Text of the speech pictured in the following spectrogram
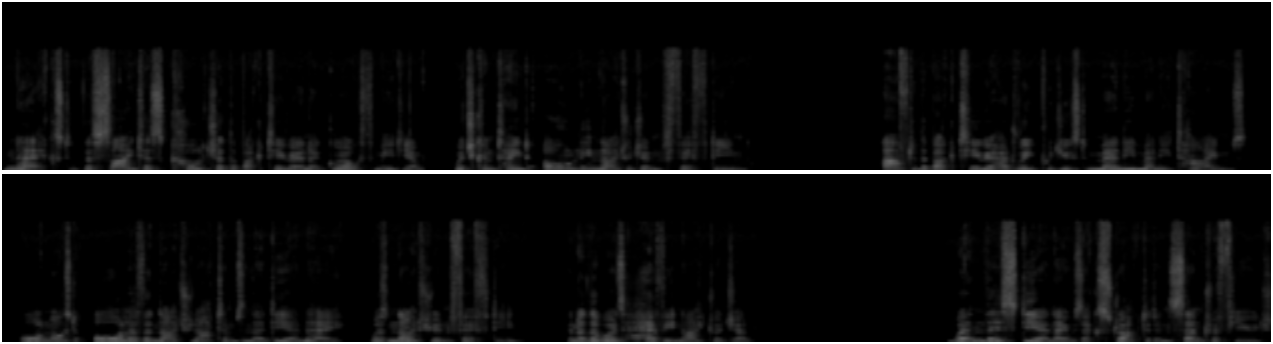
Next, the scientists cultured the bacteria in a growth medium which contained only nitrogen-15. After the bacteria had reproduced many, many times, almost all of the nitrogen atoms in their DNA was nitrogen-15, in other words heavy nitrogen. When this DNA was extracted and centrifuged,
